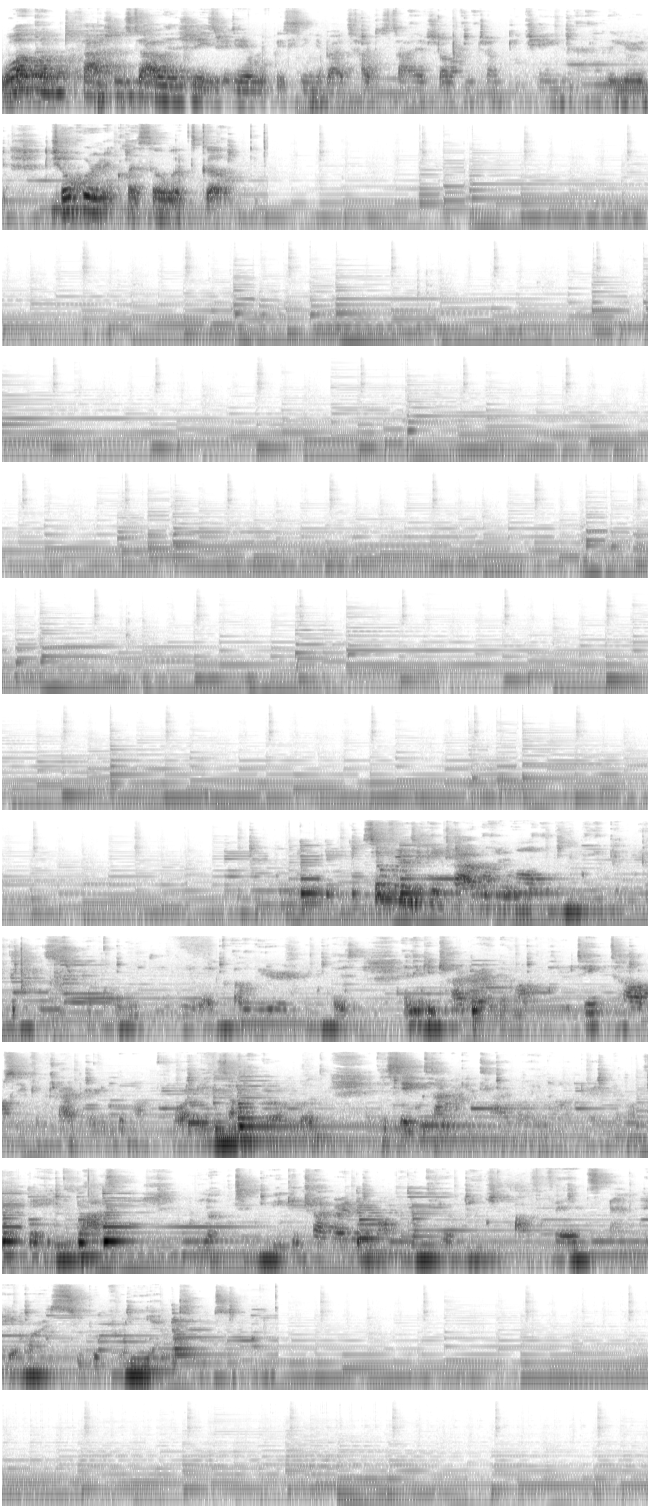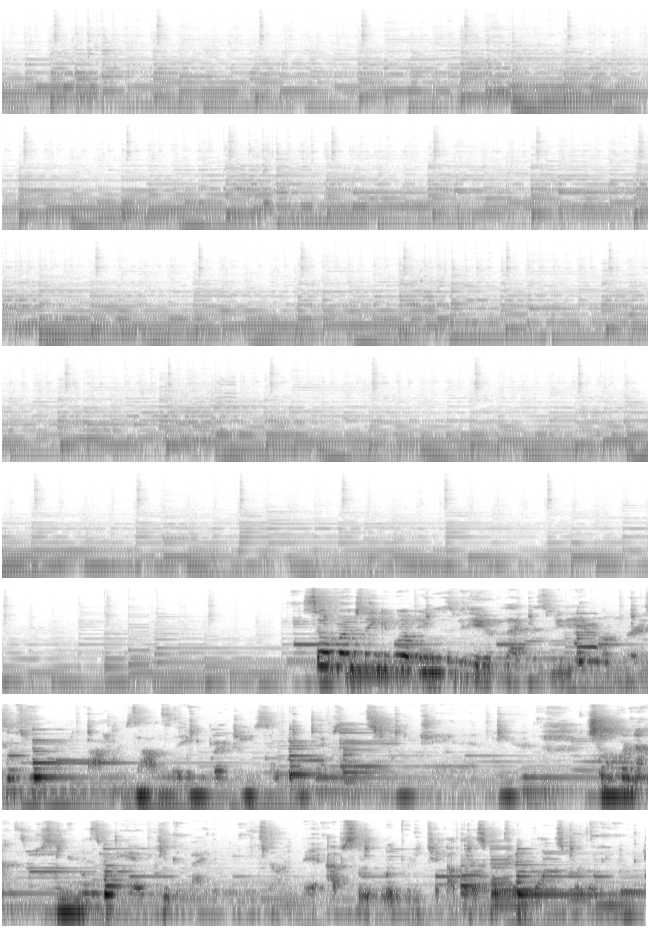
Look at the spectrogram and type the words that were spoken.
Welcome to Fashion Style. In today's video, we'll be seeing about how to style yourself in chunky chain layered choker necklace. So let's go. So friends, you can try going unique and really super cool really like a layered necklace. And you can try wearing them up with your tank top, so you can try wearing them up for a soft girl look. At the same time, you can try going on wearing them up for a classy look. You can try wearing them up with your beach outfits, and they are super pretty and cute. So friends, thank you for watching this video. If you like this video, remember subscribe to Fashion Style so you chain and choker necklaces in this video. You can buy the in Amazon. They're absolutely pretty. Check out the description box for the link.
